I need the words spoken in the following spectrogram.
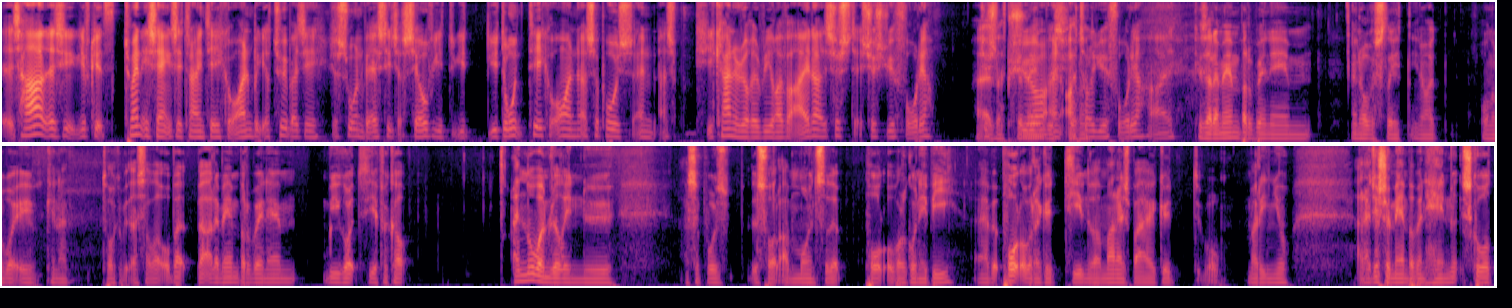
it's hard you, you've got 20 seconds to try and take it on but you're too busy you're so invested yourself you you, you don't take it on I suppose and I sup- you can't really relive it either it's just it's just euphoria just pure and utter feeling. euphoria aye Because I remember when, um, and obviously, you know, I only want to kind of talk about this a little bit, but I remember when um, we got to the UEFA Cup, and no one really knew, I suppose, the sort of monster that Porto were going to be. Uh, but Porto were a good team; they were managed by a good, well, Mourinho. And I just remember when Henrik scored,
